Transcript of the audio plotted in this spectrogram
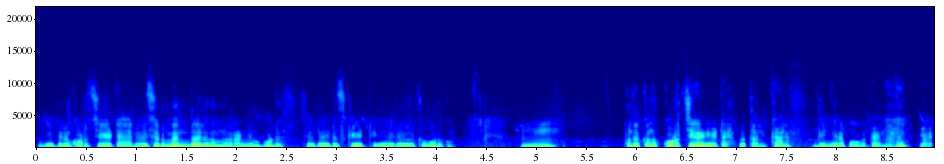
അപ്പോൾ ഇതിലും കുറച്ച് കേട്ടെ. അലോയ്സ് ഇടുമ്പോൾ എന്തായാലും നമ്മൾ റണ്ണിങ് ബോർഡ് ചെറുതായിട്ട് സ്കേറ്റിങ് കാര്യങ്ങളൊക്കെ കൊടുക്കും. അതൊക്കെ ഒന്ന് കുറച്ച് കഴിയട്ടെ. ഇപ്പോൾ തൽക്കാലം ഇതിങ്ങനെ പോകട്ടെ എന്നാണ് പ്ലാൻ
